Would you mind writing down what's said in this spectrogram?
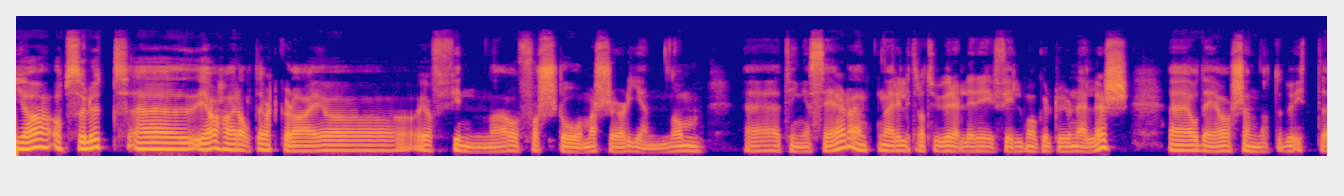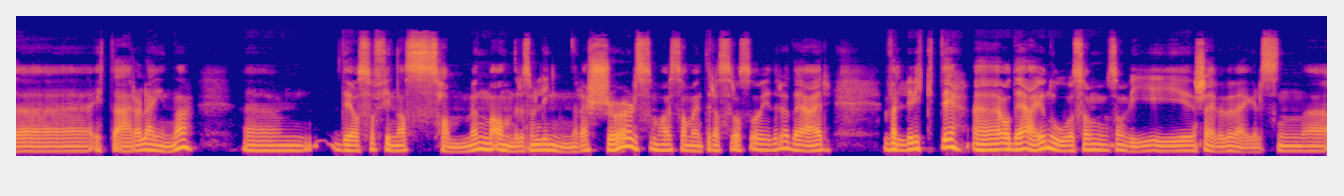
Ja, absolutt. Eh, jeg har alltid vært glad i å, å finne og forstå meg sjøl gjennom eh, ting jeg ser, da, enten det er i litteratur eller i film og kulturen ellers. Eh, og det å skjønne at du ikke, ikke er aleine. Det å finne sammen med andre som ligner deg sjøl, som har samme interesser osv., det er veldig viktig. Eh, og det er jo noe som, som vi i den skeive bevegelsen eh,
